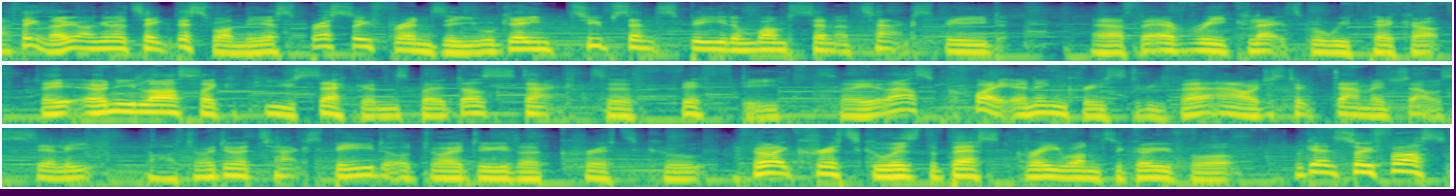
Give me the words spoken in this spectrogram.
I think, though, I'm going to take this one. The Espresso Frenzy will gain 2% speed and 1% attack speed uh, for every collectible we pick up. They only last like a few seconds, but it does stack to 50. So that's quite an increase, to be fair. Ow, I just took damage. That was silly. Oh, do I do attack speed or do I do the critical? I feel like critical is the best grey one to go for. We're getting so fast.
